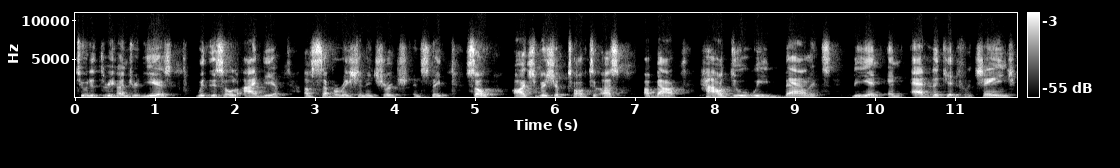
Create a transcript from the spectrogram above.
two to 300 years with this whole idea of separation in church and state. So, Archbishop, talk to us about how do we balance being an advocate for change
